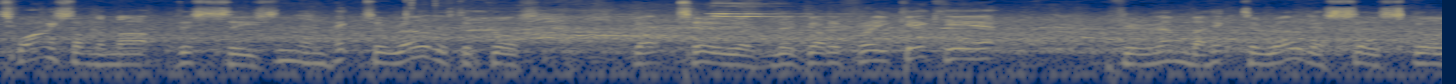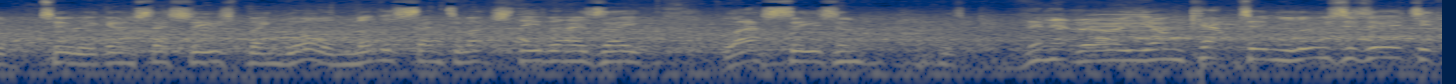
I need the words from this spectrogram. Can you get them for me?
twice on the mark this season, and Hector Rodas, of course, got two. They've got a free kick here. If you remember, Hector Rodas scored two against SC East Bengal, another centre-back, Stephen Eze, last season. Vinit, very young captain, loses it. It's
